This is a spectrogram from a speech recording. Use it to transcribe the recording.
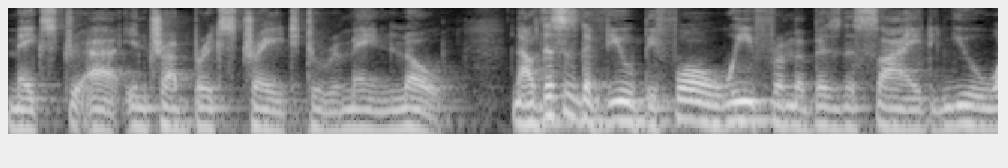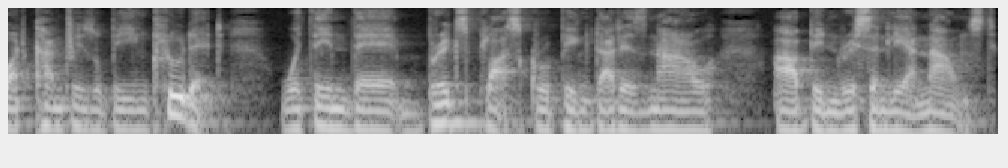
makes uh, intra BRICS trade to remain low. Now, this is the view before we, from the business side, knew what countries would be included within the BRICS Plus grouping that has now uh, been recently announced.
